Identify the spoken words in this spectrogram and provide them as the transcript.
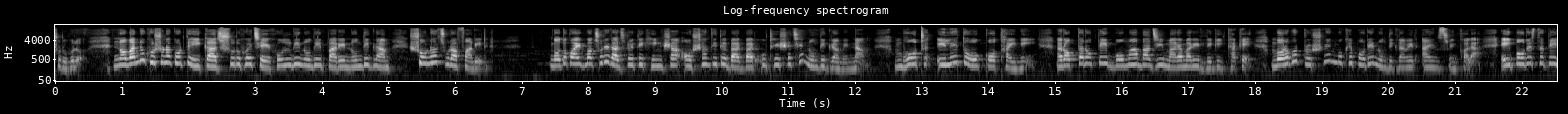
শুরু হলো। নবান্ন ঘোষণা করতেই কাজ শুরু হয়েছে হলদি নদীর পারে নন্দীগ্রাম সোনাচূড়া ফাঁড়ির। গত কয়েক বছরে রাজনৈতিক হিংসা, অশান্তিতে বারবার উঠে এসেছে নন্দীগ্রামের নাম। ভোট এলে তো কথাই নেই। রক্তারক্তি বোমাবাজি মারামারি লেগেই থাকে। বরাবর প্রশ্নের মুখে পড়ে নন্দীগ্রামের আইন শৃঙ্খলা। এই পরিস্থিতি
